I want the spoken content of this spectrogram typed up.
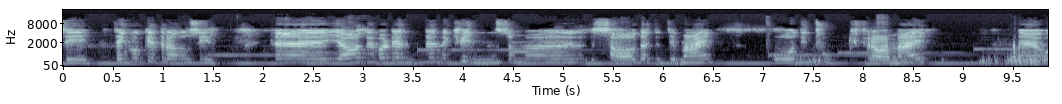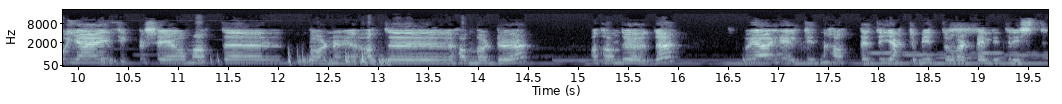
Sí, å ikke traducir. Eh, ja, det var den, denne kvinnen som uh, sa dette til meg, og de tok fra meg. Eh, og jeg fikk beskjed om at, uh, barnet, at uh, han var død, at han døde. Og jeg har hele tiden hatt dette i hjertet mitt og vært veldig trist.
